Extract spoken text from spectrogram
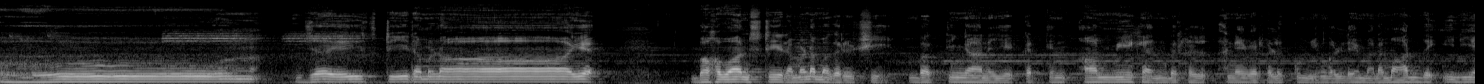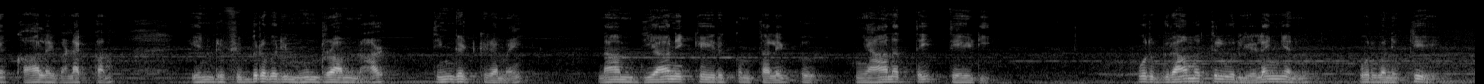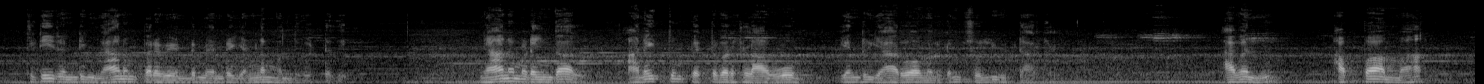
ஓம் ஜெய் ஸ்ரீரமணாய. பகவான் ஸ்ரீ ரமண மகரிஷி பக்தி ஞான இயக்கத்தின் ஆன்மீக அன்பர்கள் அனைவர்களுக்கும் எங்களுடைய மனமார்ந்த இனிய காலை வணக்கம். இன்று பிப்ரவரி மூன்றாம் நாள் திங்கட்கிழமை நாம் தியானிக்க இருக்கும் தலைப்பு ஞானத்தை தேடி. ஒரு கிராமத்தில் ஒரு இளைஞன் ஒருவனுக்கு திடீரென்று ஞானம் பெற வேண்டும் என்ற எண்ணம் வந்துவிட்டது. ஞானமடைந்தால் அனைத்தும் பெற்றவர்களாவோம் என்று யாரோ அவனிடம் சொல்லிவிட்டார்கள். அவன் அப்பா அம்மா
